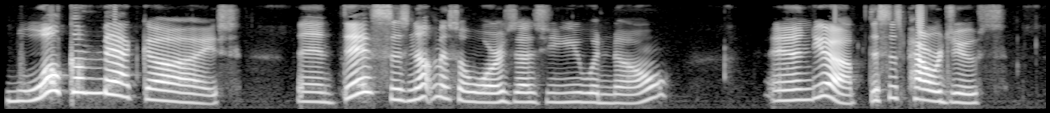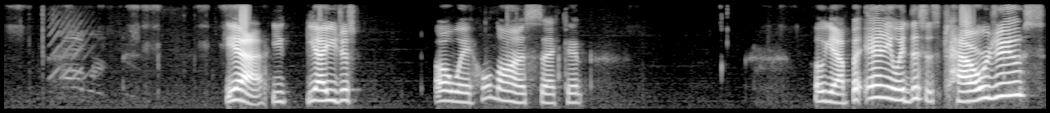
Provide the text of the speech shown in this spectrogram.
Welcome back, guys! And this is not Missile Wars, as you would know. And yeah, this is Power Juice. Yeah, you yeah, you just Oh wait, hold on a second. Oh yeah, but anyway, this is Power Juice.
